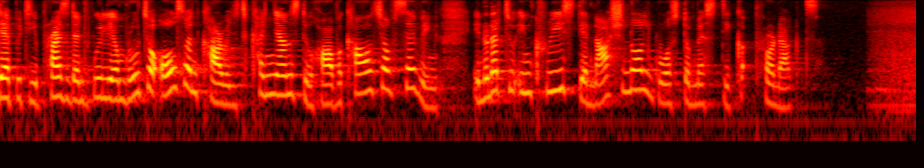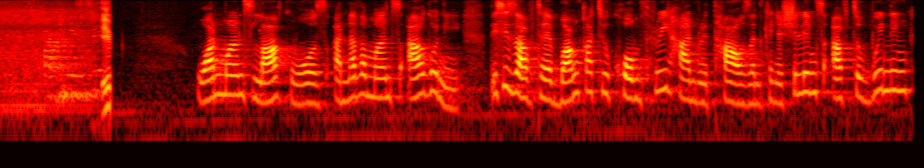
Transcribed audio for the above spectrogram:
Deputy President William Ruto also encouraged Kenyans to have a culture of saving in order to increase their national gross domestic products. One man's luck was another man's agony. This is after a banker took home 300,000 Kenya shillings after winning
